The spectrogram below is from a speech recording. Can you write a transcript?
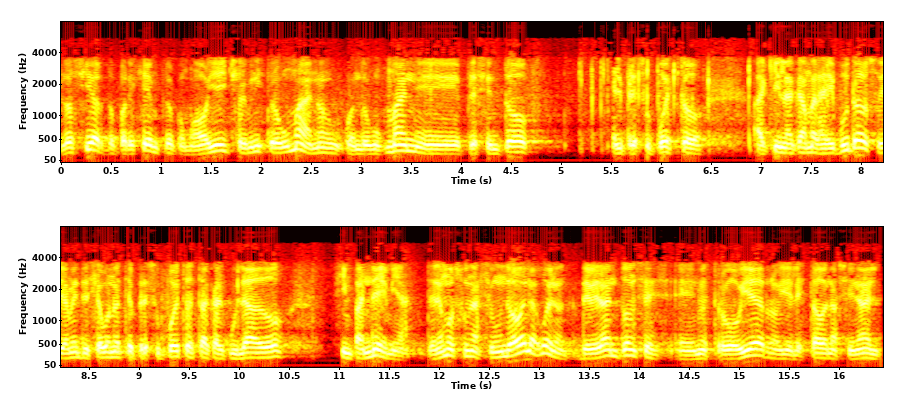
lo cierto, por ejemplo, como había dicho el ministro Guzmán, cuando Guzmán eh, presentó el presupuesto aquí en la Cámara de Diputados, obviamente decía, bueno, este presupuesto está calculado sin pandemia. Tenemos una segunda ola, bueno, deberá entonces eh, nuestro gobierno y el Estado Nacional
